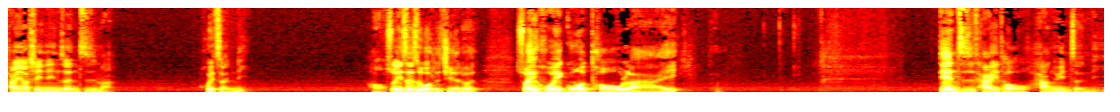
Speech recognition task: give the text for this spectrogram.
它要现金增资嘛，会整理。好，所以这是我的结论。所以回过头来，电子抬头，航运整理，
